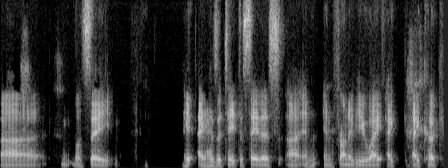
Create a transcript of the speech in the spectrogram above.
uh, let's say, I hesitate to say this uh, in in front of you. I I, I cook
